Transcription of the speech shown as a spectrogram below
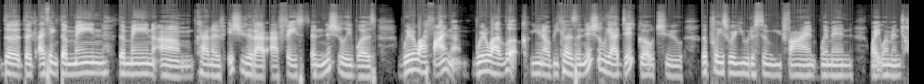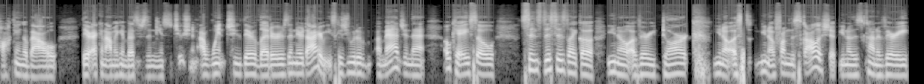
the the I think the main the main um, kind of issue that I, I, faced initially was where do I find them? Where do I look? You know, because initially I did go to the place where you would assume you'd find women, white women, talking about their economic investments in the institution. I went to their letters and their diaries because you would imagine that okay, so since this is like a you know a very dark you know a, you know from the scholarship you know this kind of very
